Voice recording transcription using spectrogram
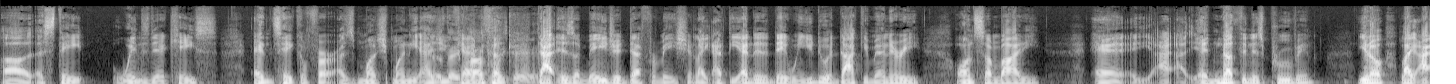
uh, estate wins their case and take them for as much money as As you can because can. that is a major defamation. Like at the end of the day, when you do a documentary on somebody and I, I, and nothing is proven, you know, like I,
